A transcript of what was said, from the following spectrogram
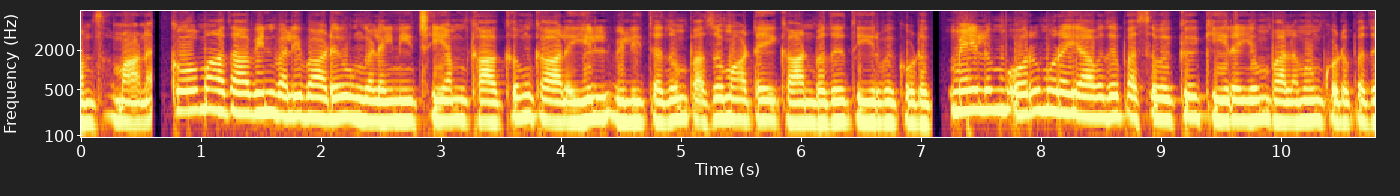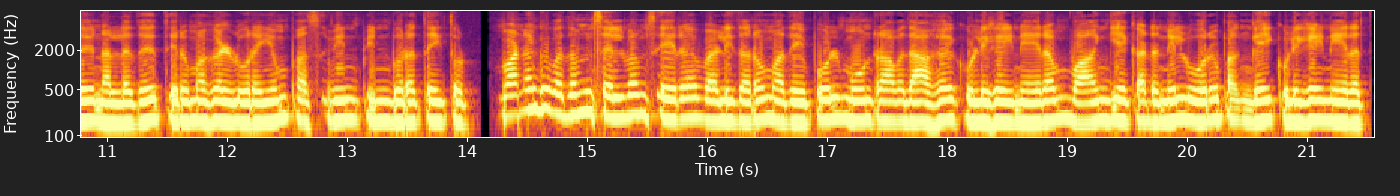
அம்சமான. கோமாதாவின் வழிபாடு உங்களை நிச்சயம் காக்கும். காலையில் விழித்ததும் பசுமாட்டை காண்பது தீர்வு கொடுக்கும் மேலும் ஒரு முறையாவது பசுவுக்கு கீரையும் பழமும் கொடுப்பது நல்லது. திருமகள் உரையும் பசுவின் பின்புறத்தை தொட்டு வணங்குவதும் செல்வம் சேர வழி தரும் அதேபோல் மூன்றாவதாக குளிகை நேரம். வாங்கிய கடனில் ஒரு பங்கை குளிகை நேரத்தில்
